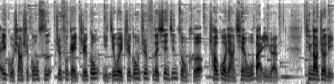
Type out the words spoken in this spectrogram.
，A 股上市公司支付给职工以及为职工支付的现金总和超过两千五百亿元。听到这里，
